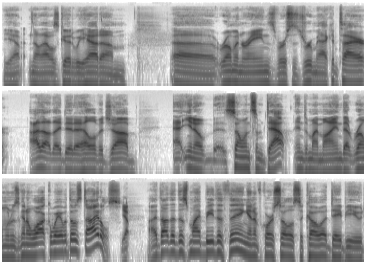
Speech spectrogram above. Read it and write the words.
Yep. No, that was good. We had um uh Roman Reigns versus Drew McIntyre. I thought they did a hell of a job at, you know, sowing some doubt into my mind that Roman was going to walk away with those titles. Yep. I thought that this might be the thing and of course Solo Sikoa debuted.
